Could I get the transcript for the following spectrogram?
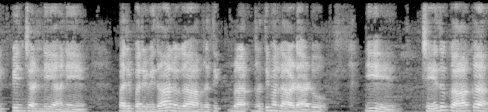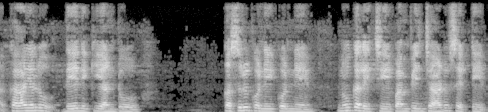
ఇప్పించండి అని పరిపరి విధాలుగా బ్రతి బ్రతిమలాడాడు ఈ చేదు కాక కాయలు దేనికి అంటూ కసురుకొని కొన్ని నూకలిచ్చి పంపించాడు శెట్టి.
